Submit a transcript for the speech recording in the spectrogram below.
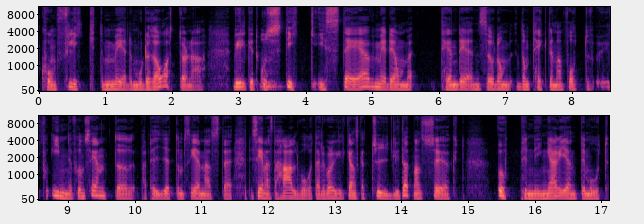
konflikt med Moderaterna. Vilket går mm. stick i stäv med de tendenser och de, de tecken man fått inifrån Centerpartiet de senaste, det senaste halvåret. Där det varit ganska tydligt att man sökt öppningar gentemot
